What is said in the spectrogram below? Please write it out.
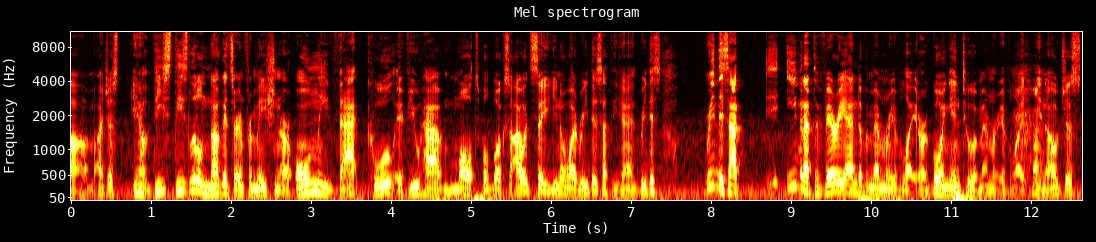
Um, I just, you know, these these little nuggets or information are only that cool if you have multiple books. I would say, you know what, read this at the end. Read this, read this at even at the very end of a Memory of Light or going into a Memory of Light. You know, just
